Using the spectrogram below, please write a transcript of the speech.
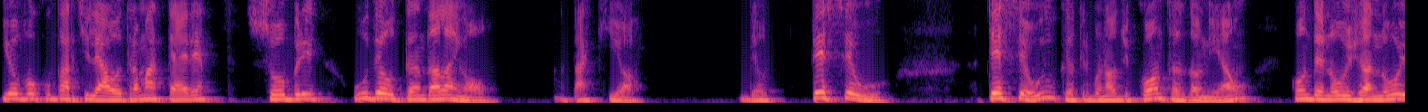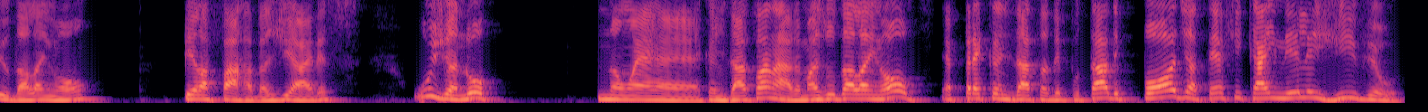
e eu vou compartilhar outra matéria sobre o Deltan Dallagnol. Está aqui, ó. Deu TCU. TCU, que é o Tribunal de Contas da União, condenou o Janot e o Dallagnol pela farra das diárias. O Janot não é candidato a nada, mas o Dallagnol é pré-candidato a deputado e pode até ficar inelegível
